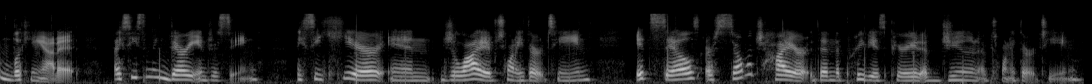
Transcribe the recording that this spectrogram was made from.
I'm looking at it, I see something very interesting. I see here in July of 2013, its sales are so much higher than the previous period of June of 2013.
